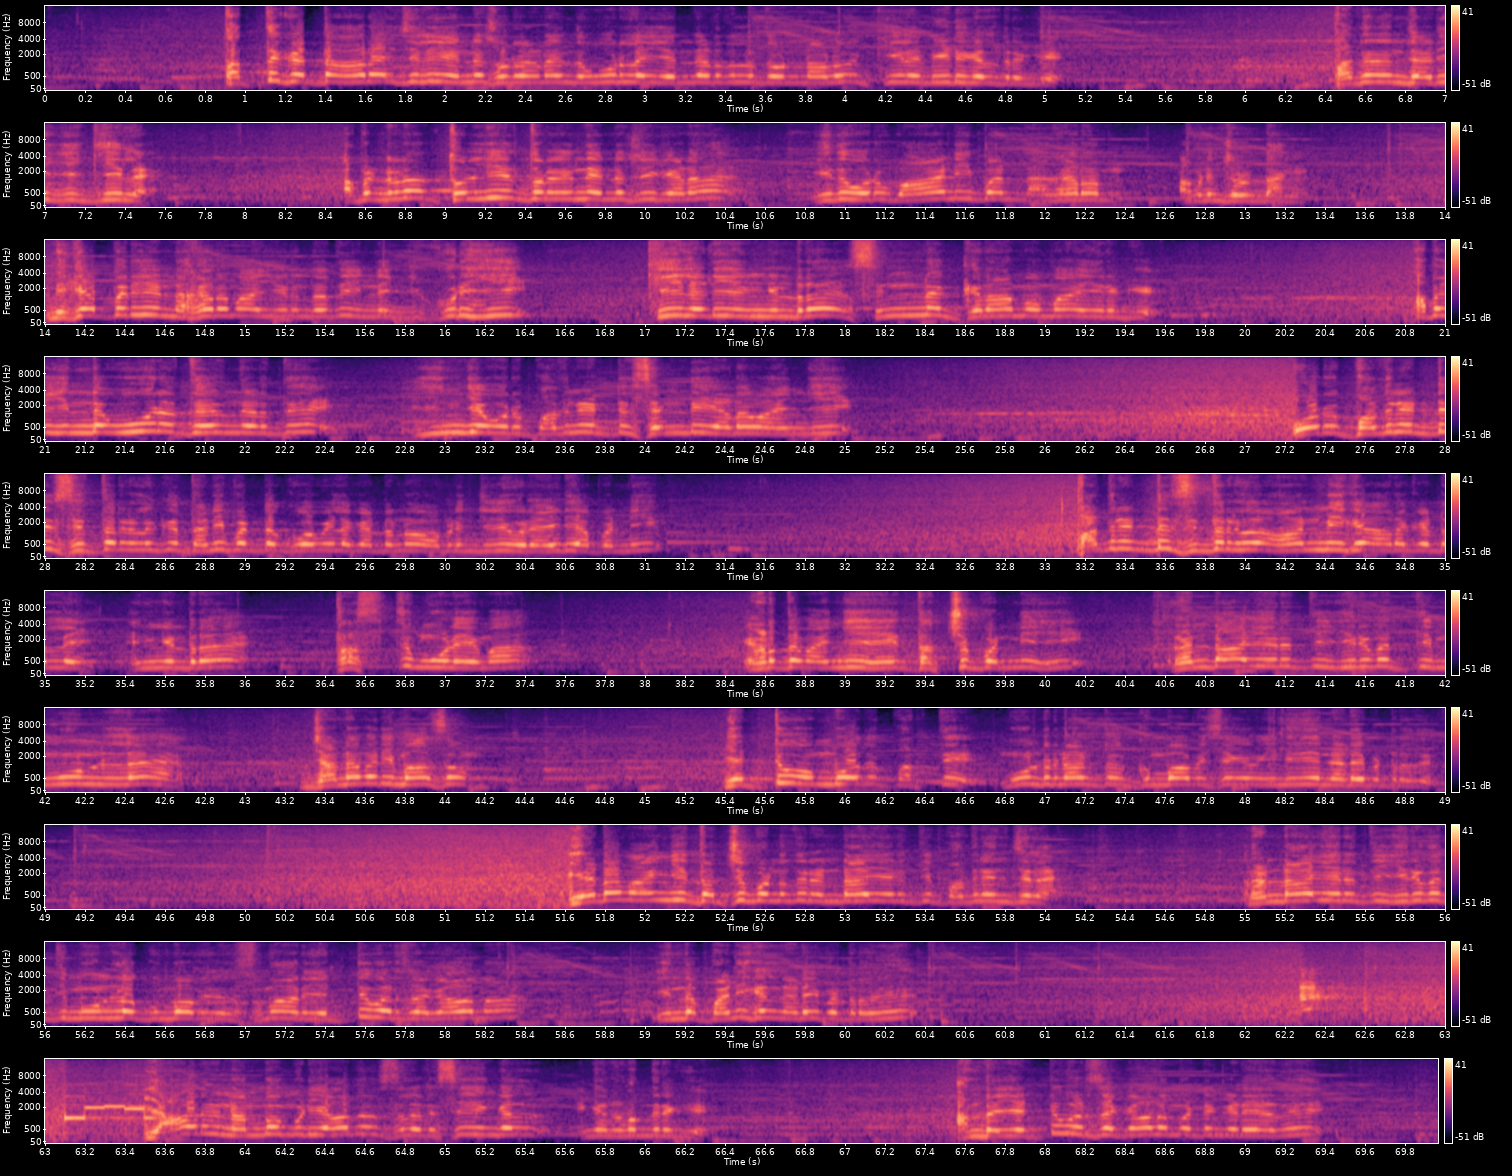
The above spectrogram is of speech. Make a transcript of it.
பத்து கட்ட ஆராய்ச்சிலையும் என்ன சொல்றாங்கன்னா இந்த ஊர்ல எந்த இடத்துல தோணினாலும் கீழே வீடுகள் இருக்கு. பதினஞ்சு அடிக்கு கீழே. அப்படின்றா தொல்லியல் துறையிலேருந்து என்ன சொல்லிருக்காங்கன்னா இது ஒரு வாணிப நகரம் அப்படின்னு சொல்லிட்டாங்க. மிகப்பெரிய நகரமாக இருந்தது இன்னைக்கு குறுகி கீழடி என்கின்ற சின்ன கிராமமாக இருக்கு. அப்போ இந்த ஊரை தேர்ந்தெடுத்து இங்கே ஒரு பதினெட்டு சென்ட் இடம் வாங்கி ஒரு பதினெட்டு சித்தர்களுக்கு தனிப்பட்ட கோவிலை கட்டணும் அப்படின்னு சொல்லி ஒரு ஐடியா பண்ணி பதினெட்டு சித்தர்கள் ஆன்மீக அறக்கட்டளை என்கின்ற ட்ரஸ்ட் மூலயமா இடத்த வாங்கி தச்சு பண்ணி ரெண்டாயிரத்தி இருபத்தி மூணில் ஜனவரி மாதம் எட்டு ஒம்பது பத்து மூன்று நாட்கள் கும்பாபிஷேகம் இனிதே நடைபெற்றது. இடம் வாங்கி தச்சு பண்ணது ரெண்டாயிரத்தி பதினஞ்சில். ரெண்டாயிரத்தி இருபத்தி மூணில் கும்பாபிஷேகம். சுமார் எட்டு வருஷ காலமாக இந்த பணிகள் நடைபெற்றது. யாரும் நம்ப முடியாத சில விஷயங்கள் இங்கே நடந்திருக்கு. அந்த எட்டு வருஷ காலம் மட்டும் கிடையாது.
